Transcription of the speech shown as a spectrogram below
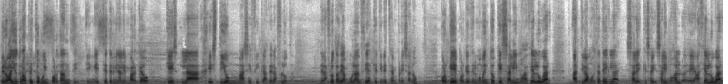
Pero hay otro aspecto muy importante en este terminal embarcado que es la gestión más eficaz de la flota, de las flotas de ambulancias que tiene esta empresa. ¿no? ¿Por qué? Porque desde el momento que salimos hacia el lugar, activamos esta tecla, que salimos eh, hacia el lugar,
